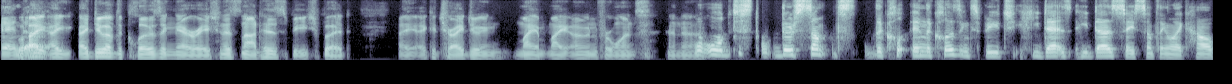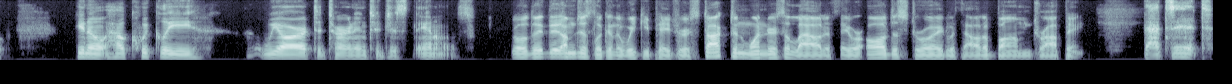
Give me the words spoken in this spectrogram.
And well, uh, I, I I do have the closing narration. It's not his speech, but I, I could try doing my my own for once. And uh, well, well, just there's some the cl- in the closing speech he does he does say something like how you know how quickly we are to turn into just animals. Well, the, the- I'm just looking at the wiki page where Stockton wonders aloud if they were all destroyed without a bomb dropping. That's it.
